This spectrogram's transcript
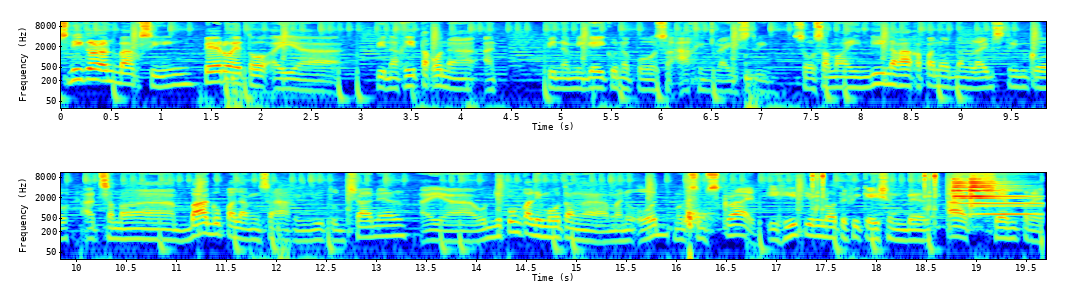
sneaker unboxing pero ito ay ah, pinakita ko na at pinamigay ko na po sa aking live stream. So sa mga hindi nakakapanood ng live stream ko at sa mga bago pa lang sa aking YouTube channel ay ah, huwag niyo pong kalimutang ah, manood, mag-subscribe, i-hit yung notification bell at syempre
